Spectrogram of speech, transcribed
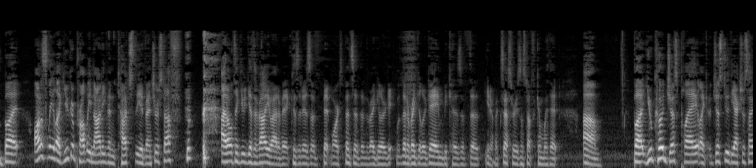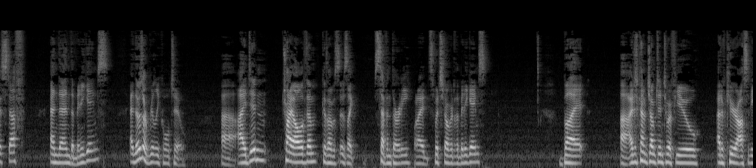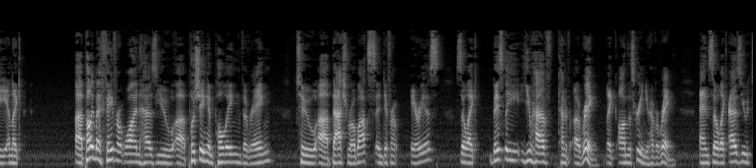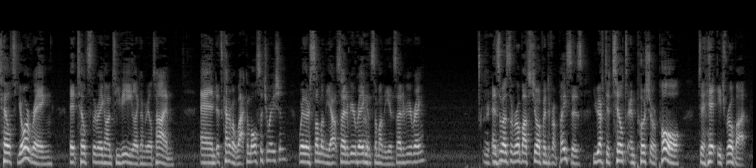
But honestly, like you could probably not even touch the adventure stuff. I don't think you'd get the value out of it because it is a bit more expensive than the regular than a regular game because of the you know accessories and stuff that come with it. Um, but you could just play like just do the exercise stuff and then the mini games, and those are really cool too. Uh, I didn't try all of them because I was it was like seven thirty when I switched over to the mini games, but uh, I just kind of jumped into a few out of curiosity and like uh, probably my favorite one has you uh, pushing and pulling the ring to uh, bash robots in different areas. So like basically you have kind of a ring like on the screen you have a ring, and so like as you tilt your ring, it tilts the ring on TV like in real time, and it's kind of a whack a mole situation where there's some on the outside of your ring and some on the inside of your ring. Okay. And so as the robots show up in different places, you have to tilt and push or pull to hit each robot.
